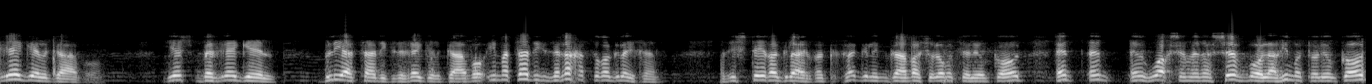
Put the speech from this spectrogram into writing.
רגל גאבו. יש ברגל, בלי הצדיק זה רגל גאבו, עם הצדיק זה רחץ רגליכם. אז יש שתי רגליים, רגל עם גאווה שלא רוצה לרקוד, אין, אין, אין רוח שמנשב בו להרים אותו לרקוד,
